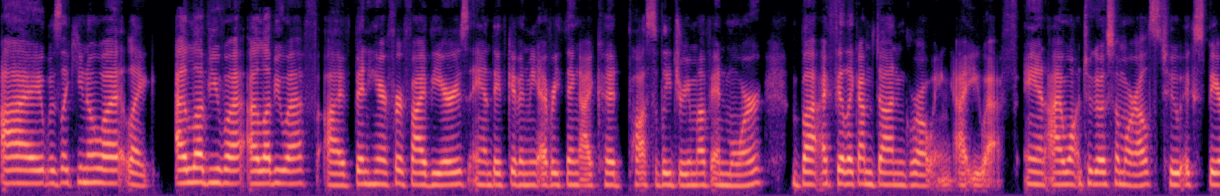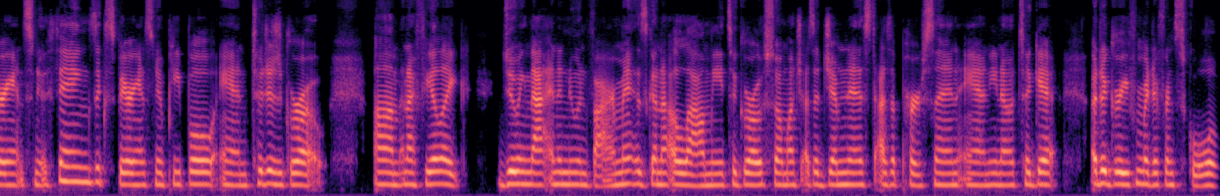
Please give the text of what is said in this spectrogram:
I was like, you know what? Like, I love you. I love UF. I've been here for five years and they've given me everything I could possibly dream of and more. But I feel like I'm done growing at UF and I want to go somewhere else to experience new things, experience new people, and to just grow. Um, and I feel like doing that in a new environment is going to allow me to grow so much as a gymnast, as a person, and, you know, to get a degree from a different school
